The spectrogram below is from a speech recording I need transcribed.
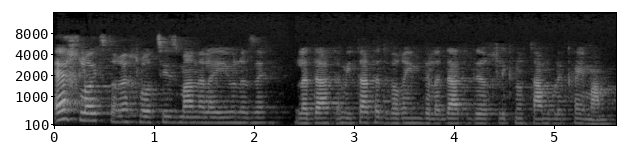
איך לא יצטרך להוציא זמן על העיון הזה, לדעת אמיתת הדברים ולדעת דרך לקנותם ולקיימם?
